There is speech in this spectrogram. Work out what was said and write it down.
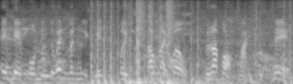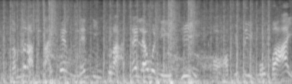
AK47 Metallic Mist ปืน Assault Rifle กระบอกใหม่สุดเท่สำหรับสายเข้มเน้นยิงกราดได้แล้ววันนี้ที่ขอ Beauty Mobile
